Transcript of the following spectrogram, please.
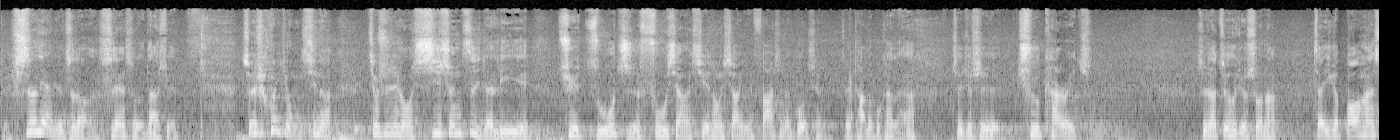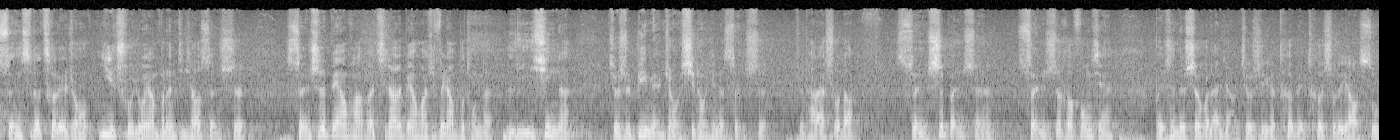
对，失恋就知道了，失恋是我的大学。所以说，勇气呢，就是这种牺牲自己的利益去阻止负向协同效应发生的过程。在塔勒布看来啊，这就是 true courage。所以他最后就说呢，在一个包含损失的策略中，益处永远不能抵消损失，损失的变化和其他的变化是非常不同的。理性呢，就是避免这种系统性的损失。就他来说到，损失本身，损失和风险本身对社会来讲就是一个特别特殊的要素，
